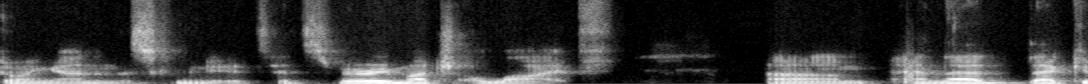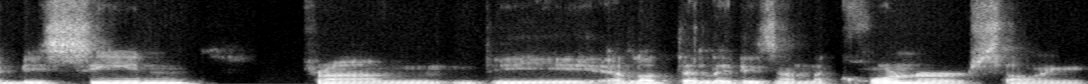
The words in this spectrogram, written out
going on in this community. It's, it's very much alive, um, and that that could be seen from the elote ladies on the corner selling,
